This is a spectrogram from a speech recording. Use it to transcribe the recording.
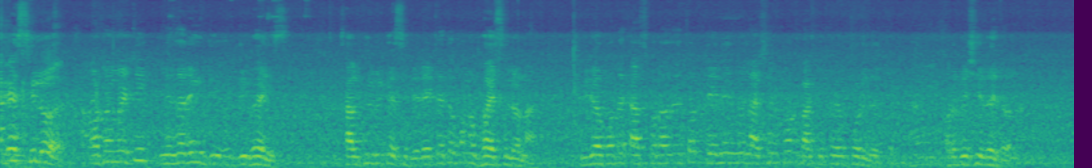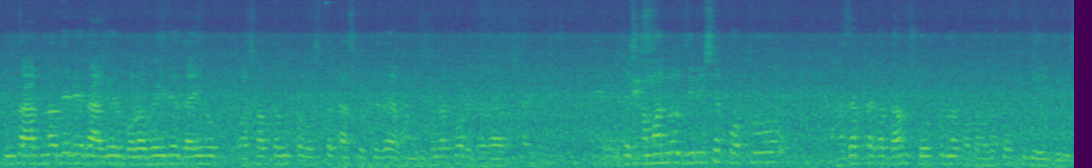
আগে ছিল অটোমেটিক মেজারিং ডিভাইস সালফিউরিক অ্যাসিডের এটা তো কোনো ভয় ছিল না। নিরাপদে কাজ করা যেত ট্রেনে মেল আসার পর বাকি পড়ে যেত, আর বেশি যেত না। কিন্তু আপনাদের এর আগের বড় ভাইদের যাই হোক, অসাবধানত অবস্থা কাজ করতে যায় ভাঙি ফেলার পর এটা এটা সামান্য জিনিসের কত হাজার টাকা দাম সত্তর না কত হাজার টাকা শুধু এই জিনিস।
